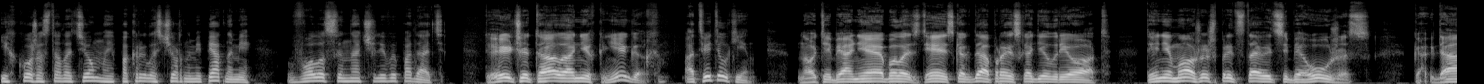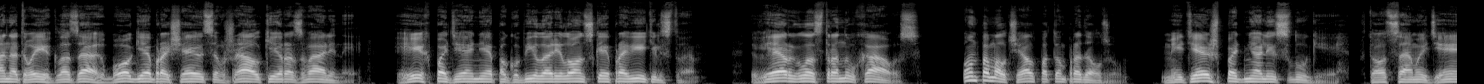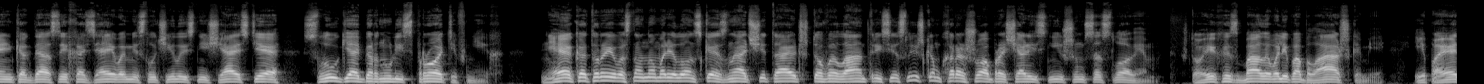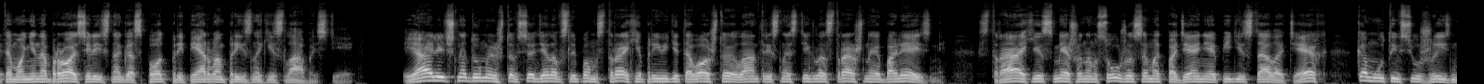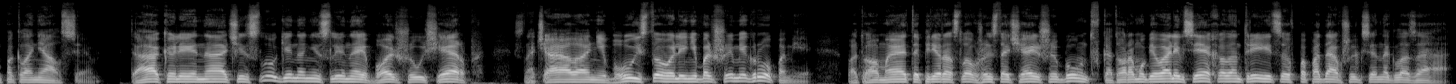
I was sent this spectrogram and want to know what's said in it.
«Их кожа стала темной, покрылась черными пятнами, волосы начали выпадать». «Ты читала о них в книгах?» – ответил Кин. «Но тебя не было здесь, когда происходил Риот. Ты не можешь представить себе ужас. Когда на твоих глазах боги обращаются в жалкие развалины. Их падение погубило орелонское правительство. Вергло страну в хаос. Он помолчал, потом продолжил. Мятеж подняли слуги. В тот самый день, когда с их хозяевами случилось несчастье, слуги обернулись против них. Некоторые, в основном орелонская знать, считают, что в Элантрисе слишком хорошо обращались с низшим сословием, что их избаловали поблажками, и поэтому не набросились на господ при первом признаке слабости. Я лично думаю, что все дело в слепом страхе при виде того, что Элантрис настигла страшная болезнь. Страхе, смешанном с ужасом от падения пьедестала тех, кому ты всю жизнь поклонялся. Так или иначе, слуги нанесли наибольший ущерб. Сначала они буйствовали небольшими группами, потом это переросло в жесточайший бунт, в котором убивали всех элантрийцев, попадавшихся на глаза.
